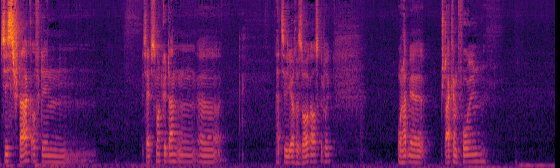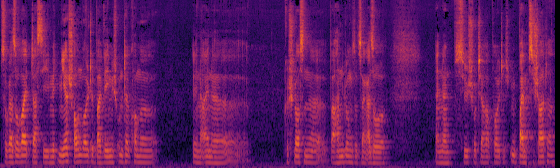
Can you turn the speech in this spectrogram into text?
sie ist stark auf den Selbstmordgedanken, äh, hat sie ihre Sorge ausgedrückt und hat mir stark empfohlen, sogar so weit, dass sie mit mir schauen wollte, bei wem ich unterkomme in eine geschlossene Behandlung sozusagen, also ein psychotherapeutisch, beim Psychiater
